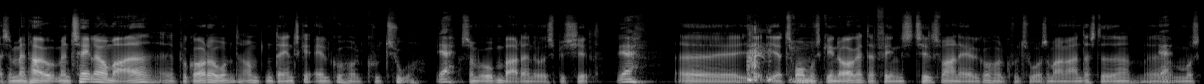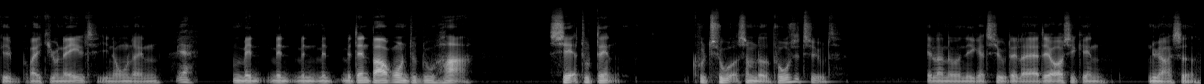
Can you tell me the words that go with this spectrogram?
Altså, man, har jo, man taler jo meget øh, på godt og ondt om den danske alkoholkultur, ja. som åbenbart er noget specielt. Ja. Øh, jeg, jeg tror måske nok, at der findes tilsvarende alkoholkultur så mange andre steder, øh, ja. måske regionalt i nogle lande. Ja. Men, men, men, men med den baggrund, du, du har, ser du den kultur som noget positivt, eller noget negativt, eller er det også igen nuanceret?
